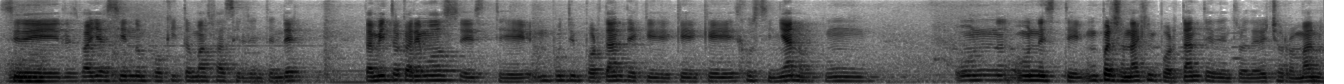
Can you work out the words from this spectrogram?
se les vaya haciendo un poquito más fácil de entender. También tocaremos este, un punto importante que, que, que es Justiniano, un, un, un, este, un personaje importante dentro del derecho romano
